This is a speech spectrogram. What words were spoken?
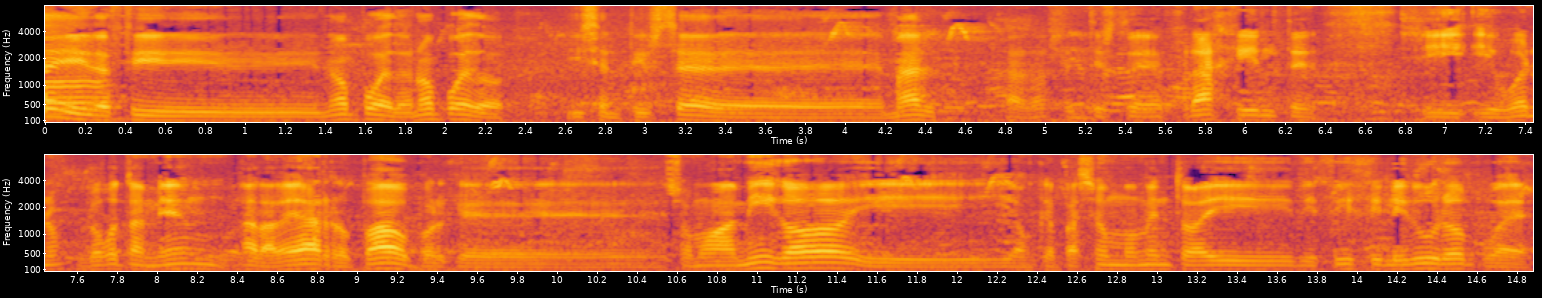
puedo". y decir no puedo, no puedo. y sentirse mal. Claro, sentirse frágil te- y, y bueno, luego también a la vez arropado porque somos amigos y, aunque pase un momento ahí difícil y duro, pues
